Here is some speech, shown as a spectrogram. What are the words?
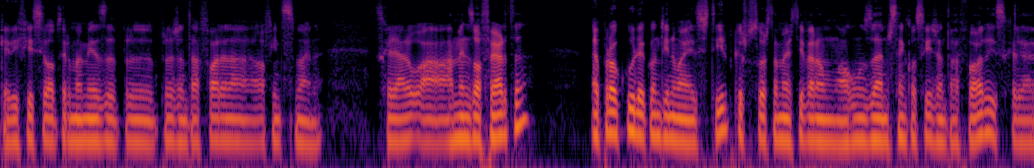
que é difícil obter uma mesa para, para jantar fora ao fim de semana. Se calhar há, há menos oferta, a procura continua a existir, porque as pessoas também estiveram alguns anos sem conseguir jantar fora e se calhar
